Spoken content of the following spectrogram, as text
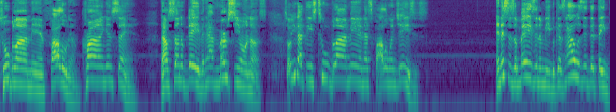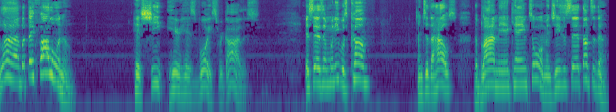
Two blind men followed him, crying and saying, Thou son of David, have mercy on us. So you got these two blind men that's following Jesus. And this is amazing to me because how is it that they blind, but they following him? His sheep hear his voice regardless. It says, and when he was come into the house, the blind men came to him, and Jesus said unto them,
